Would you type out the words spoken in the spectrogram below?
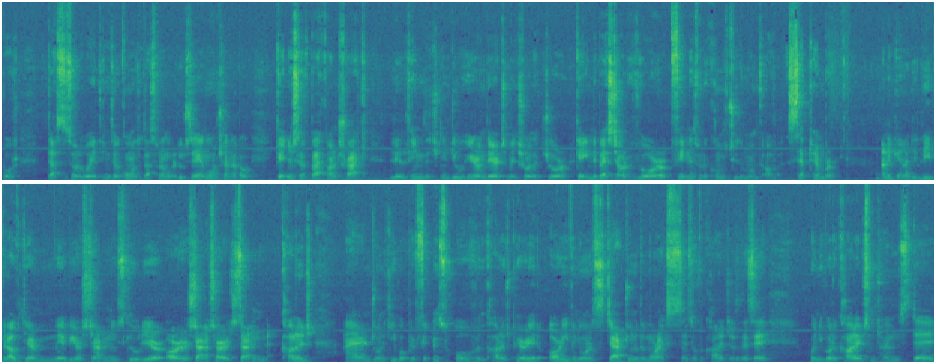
but that's the sort of way things are going. So that's what I'm going to do today. I'm going to chat about getting yourself back on track little things that you can do here and there to make sure that you're getting the best out of your fitness when it comes to the month of September and again, I did leave it out there. Maybe you're starting a new school year, or you're starting sorry starting college, and you want to keep up your fitness over the college period, or even you want to start doing a bit more exercise over college. As they say, when you go to college, sometimes the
